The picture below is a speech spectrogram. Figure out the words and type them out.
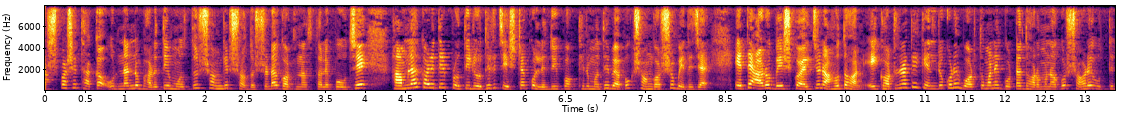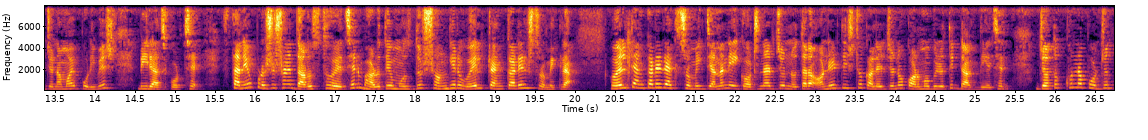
আশপাশে থাকা অন্যান্য ভারতীয় মজদুর সংঘের সদস্যরা ঘটনাস্থলে পৌঁছে হামলাকারীদের প্রতিরোধের চেষ্টা করলে দুই পক্ষের মধ্যে ব্যাপক সংঘর্ষ বেঁধে যায়। এতে আরও বেশ কয়েকজন আহত হন। এই ঘটনাকে কেন্দ্র করে বর্তমানে গোটা ধর্মনগর শহরে উত্তেজনাময় পরিবেশ বিরাজ করছে। স্থানীয় প্রশাসনের দ্বারস্থ হয়েছেন ভারতীয় মজদুর সংঘের ওয়েল ট্যাঙ্কারের শ্রমিকরা। ওয়েল ট্যাঙ্কারের এক শ্রমিক জানান এই ঘটনার জন্য তারা অনির্দিষ্টকালের জন্য কর্মবিরতির ডাক দিয়েছেন। যতক্ষণ না পর্যন্ত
